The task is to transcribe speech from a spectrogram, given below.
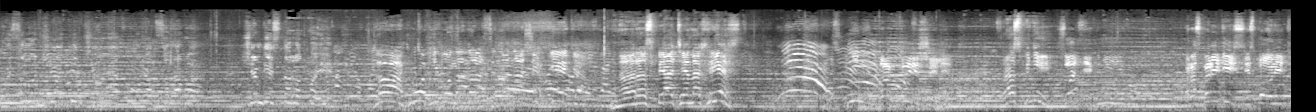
Пусть лучше один человек умрет за народ, чем весь народ погибнет. Да, кровь его на нас и на наших детях. На распятие на крест. Так вы решили. Распни. Сотник, распорядись исполнить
